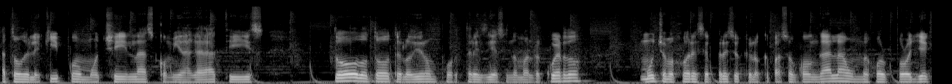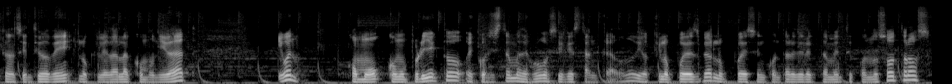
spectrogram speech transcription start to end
a todo el equipo, mochilas, comida gratis, todo, todo te lo dieron por tres días, si no mal recuerdo mucho mejor ese precio que lo que pasó con Gala, un mejor proyecto en el sentido de lo que le da la comunidad. Y bueno, como, como proyecto, ecosistema de juego sigue estancado, ¿no? Digo, aquí lo puedes ver, lo puedes encontrar directamente con nosotros.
